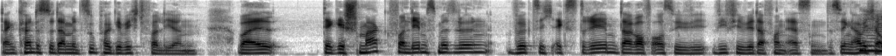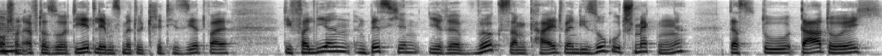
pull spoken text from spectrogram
dann könntest du damit super Gewicht verlieren, weil der Geschmack von Lebensmitteln wirkt sich extrem darauf aus, wie, wie viel wir davon essen. Deswegen habe ich ja auch mhm. schon öfter so Diätlebensmittel kritisiert, weil die verlieren ein bisschen ihre Wirksamkeit, wenn die so gut schmecken, dass du dadurch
